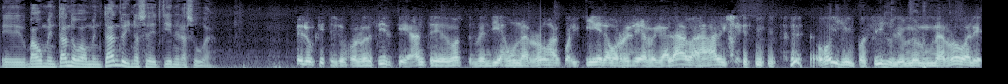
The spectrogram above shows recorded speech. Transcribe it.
eh, va aumentando, va aumentando y no se detiene la suba? Pero qué sé yo, por no decir que antes vos vendías un arroz a cualquiera o le regalabas a alguien. Hoy es imposible, un, un arroz vale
